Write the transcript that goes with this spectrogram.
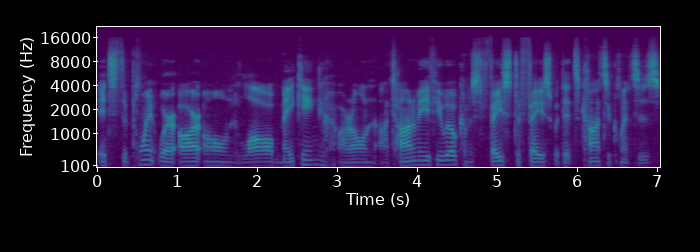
It's the point where our own law making, our own autonomy, if you will, comes face to face with its consequences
